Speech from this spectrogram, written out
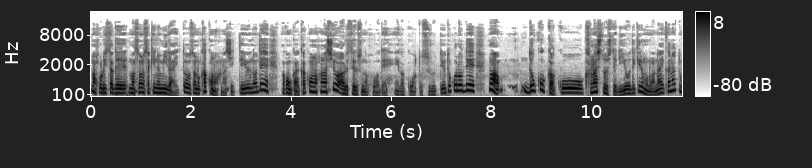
まあ掘り下げ、まあその先の未来とその過去の話っていうので、まあ今回過去の話をアルセウスの方で描こうとするっていうところで、まあ、どこかこう、話として利用できるものはないかなと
